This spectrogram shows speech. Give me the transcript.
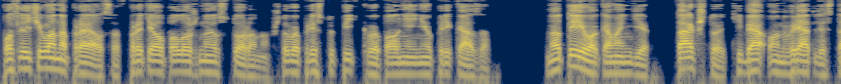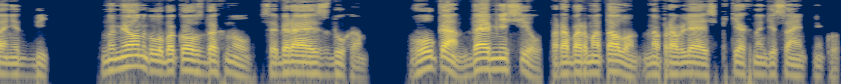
После чего направился в противоположную сторону, чтобы приступить к выполнению приказов. «Но ты его командир, так что тебя он вряд ли станет бить». Нумион глубоко вздохнул, собираясь с духом. «Вулкан, дай мне сил!» – пробормотал он, направляясь к технодесантнику.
